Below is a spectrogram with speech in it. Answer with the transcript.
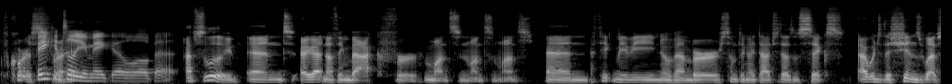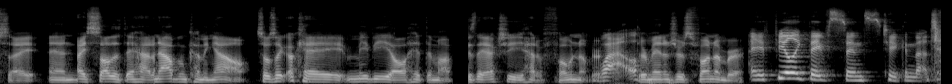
of course. Fake right. till you make it a little bit. Absolutely. And I got nothing back for months and months and months. And I think maybe November, something like that, 2006, I went to the Shins website and I saw that they had an album coming out. So I was like, okay, maybe I'll hit them up because they actually had a phone number. Wow. Their manager's phone number. I feel like they've since taken that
